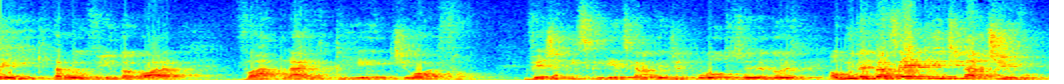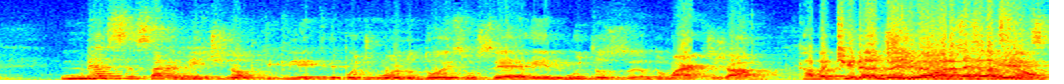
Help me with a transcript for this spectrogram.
aí que está me ouvindo agora, vá atrás do cliente órfão. Veja aqueles clientes que eram atendidos por outros vendedores. Alguns deles dizer, é cliente inativo. Necessariamente não, porque cliente depois de um ano, dois, o CRM, muitos eh, do marketing já Acaba tirando, ele fora da relação. clientes.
